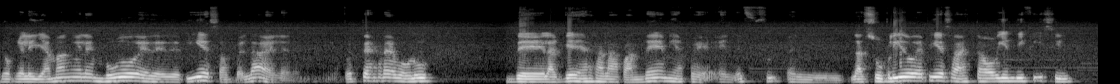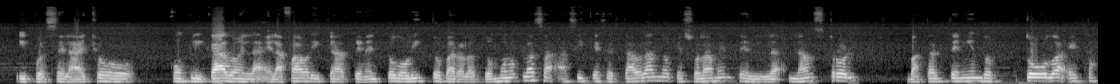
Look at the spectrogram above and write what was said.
lo que le llaman el embudo de, piezas, ¿verdad? El, este revolú de la guerra, la pandemia, pues el, el, suplido de piezas ha estado bien difícil y pues se le ha hecho complicado en la, en la fábrica tener todo listo para las dos monoplazas, así que se está hablando que solamente el Lance Troll va a estar teniendo todas estas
